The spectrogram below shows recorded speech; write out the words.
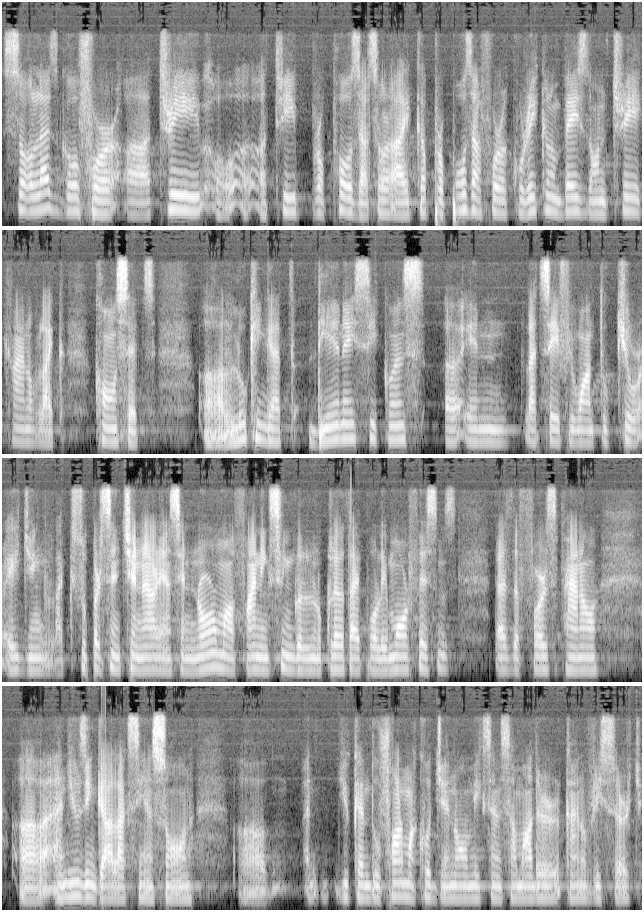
So let's go for uh, three uh, three proposals, or like a proposal for a curriculum based on three kind of like concepts. Uh, looking at DNA sequence uh, in, let's say, if you want to cure aging, like supercentenarians and normal, finding single nucleotide polymorphisms. That's the first panel, uh, and using Galaxy and so on. And you can do pharmacogenomics and some other kind of research.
